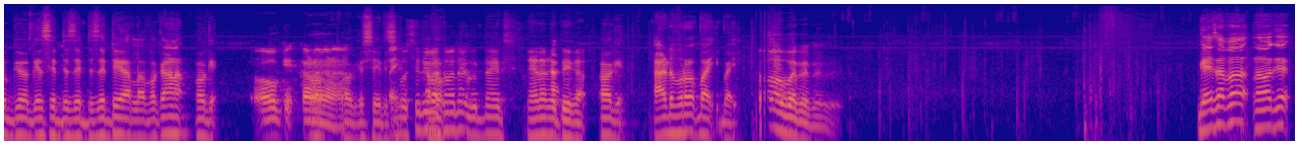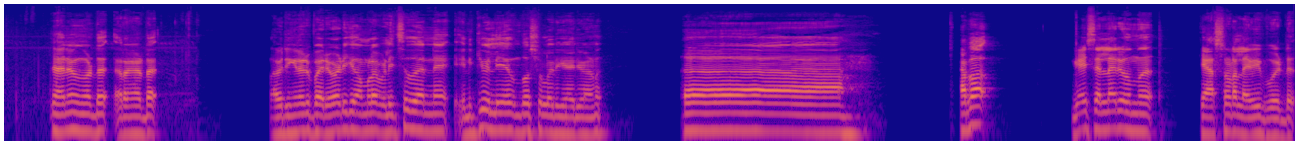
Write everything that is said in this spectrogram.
okay okay set set set Carlo അപ്പൊ കാണാം. ഓക്കെ. ഓക്കെ കാണാം ഓക്കെ ശരി ശരി. Good night. ഞാൻ അങ്ങത്തേക്കാം ഓക്കെ. ആട് bro bye bye. Oh bye bye bye guys അപ്പൊ നമുക്ക് ഞാനും ഇങ്ങോട്ട് ഇറങ്ങട്ടെ. അവരിങ്ങനെ ഒരു പരിപാടിക്ക് നമ്മളെ വിളിച്ചത് തന്നെ എനിക്ക് വലിയ സന്തോഷമുള്ള ഒരു കാര്യമാണ്. അപ്പൊ ഗൈസ് എല്ലാവരും ഒന്ന് ക്യാസ്റ്റോടെ ലൈവിൽ പോയിട്ട്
